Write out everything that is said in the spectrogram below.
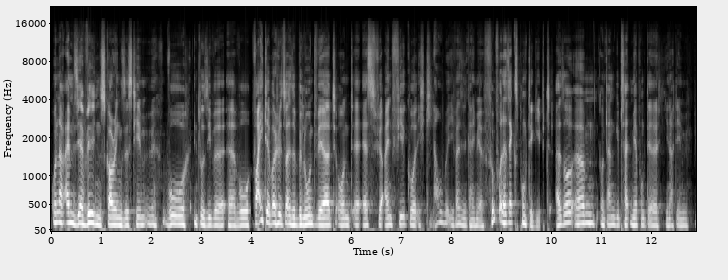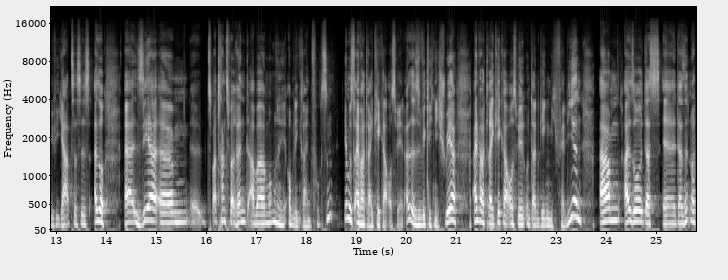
und nach einem sehr wilden Scoring-System, wo inklusive, äh, wo Weite beispielsweise belohnt wird und äh, es für ein Field ich glaube, ich weiß nicht gar nicht mehr, fünf oder sechs Punkte gibt. Also, ähm, und dann gibt es halt mehr Punkte, je nachdem, wie viel Yards es ist. Also äh, sehr, ähm, äh, zwar transparent, aber man muss nicht unbedingt reinfuchsen. Ihr müsst einfach drei Kicker auswählen. Also es ist wirklich nicht schwer. Einfach drei Kicker auswählen und dann gegen mich verlieren. Ähm, also das, äh, da sind noch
